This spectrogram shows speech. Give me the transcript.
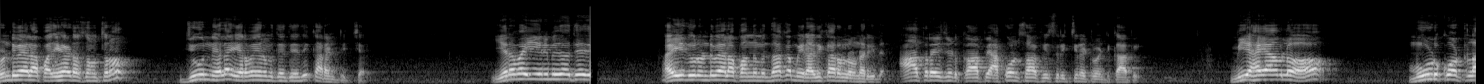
రెండు వేల పదిహేడో సంవత్సరం జూన్ నెల ఇరవై ఎనిమిదో తేదీ కరెంట్ ఇచ్చారు. ఇరవై ఎనిమిదో తేదీ ఐదు రెండు వేల పంతొమ్మిది దాకా మీరు అధికారంలో ఉన్నారు. ఇది ఆథరైజ్డ్ కాపీ అకౌంట్స్ ఆఫీసర్ ఇచ్చినటువంటి కాపీ మీ హయాంలో మూడు కోట్ల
